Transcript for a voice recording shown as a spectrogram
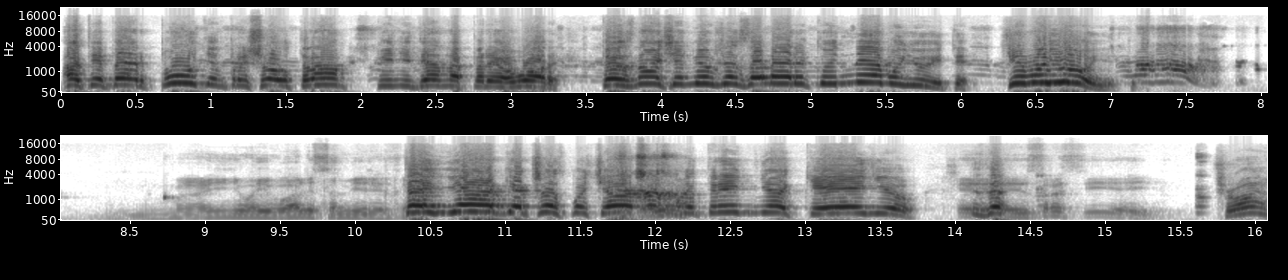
А тепер Путін прийшов Трамп, він йде на переговори. То значить, ви вже з Америкою не воюєте. Чи воюєте? Они не воевали с Америкой. Та як, якщо спочатку вже три дня Київ? За- с Що?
